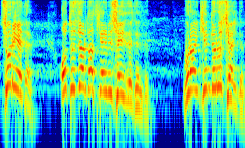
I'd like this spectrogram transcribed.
Suriye'de 34 askerimiz şehit edildi. Vuran kimdi? Rusya'ydı.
